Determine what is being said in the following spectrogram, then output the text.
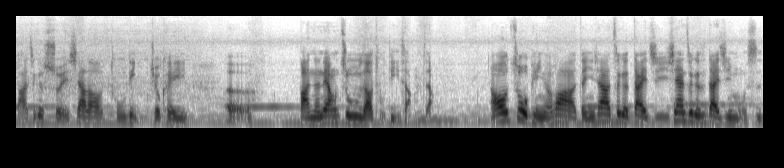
把这个水下到土里，就可以呃把能量注入到土地上这样。然后作品的话，等一下这个待机，现在这个是待机模式。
